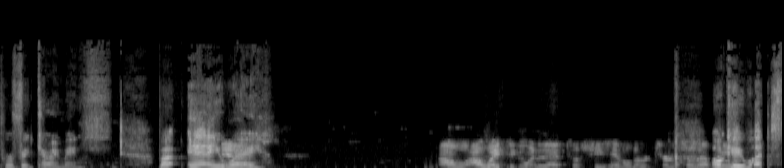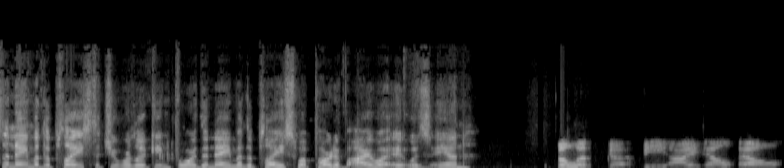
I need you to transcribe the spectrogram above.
Perfect timing. But anyway. Yeah. I'll, I'll wait to go into that until she's able to return. So that okay, way. what's the name of the place that you were looking for? The name of the place, what part of Iowa it was in? Villisca, V I L L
